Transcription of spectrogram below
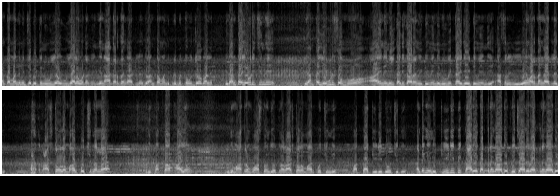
అంతమంది నుంచో పెట్టి నువ్వు ఉయ్య ఉయ్యాల ఏంది నాకు అర్థం కావట్లేదు. అంతమంది ప్రభుత్వ ఉద్యోగాలు ఇదంతా ఎవడిచ్చింది ఇదంతా ఎవడు సొమ్ము? ఆయన నీకు అధికారం ఇవ్వటం ఏంది నువ్వు ఇట్టా చేయటం ఏంది అసలు నీ ఏం అర్థం కావట్లేదు. రాష్ట్రంలో మార్పు వచ్చిందన్నా? ఇది పక్కా ఖాయం. ఇది మాత్రం వాస్తవం చెబుతున్నా. రాష్ట్రంలో మార్పు వచ్చింది. పక్కా టీడీపీ వచ్చింది. అంటే నేను టీడీపీ కార్యకర్తను కాదు ప్రచారవేత్తను కాదు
